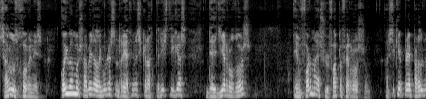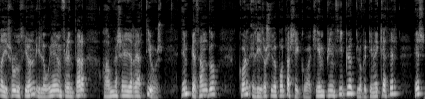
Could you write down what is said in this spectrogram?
Salud, jóvenes. Hoy vamos a ver algunas reacciones características del hierro 2 en forma de sulfato ferroso. Así que he preparado una disolución y lo voy a enfrentar a una serie de reactivos, empezando con el hidróxido potásico. Aquí en principio lo que tiene que hacer es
